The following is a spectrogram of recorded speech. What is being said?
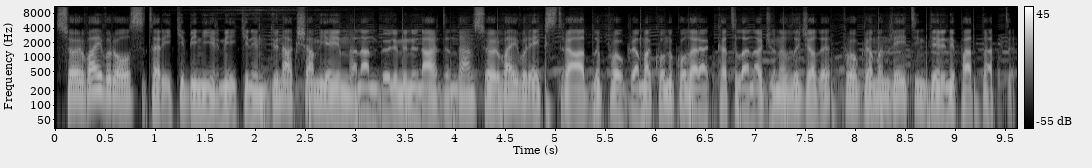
Survivor All Star 2022'nin dün akşam yayınlanan bölümünün ardından Survivor Extra adlı programa konuk olarak katılan Acun Ilıcalı, programın reytinglerini patlattı.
